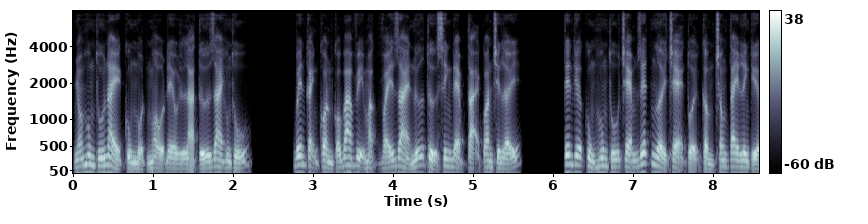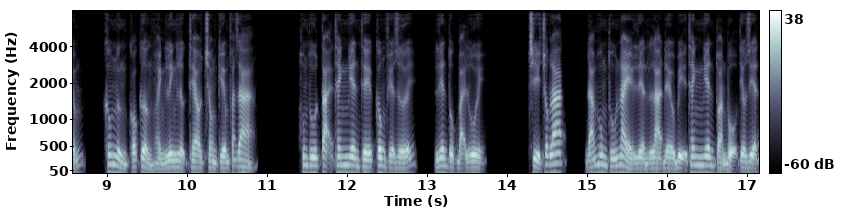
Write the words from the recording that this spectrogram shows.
Nhóm hung thú này cùng một màu đều là tứ giai hung thú. Bên cạnh còn có ba vị mặc váy dài nữ tử xinh đẹp tại quan chiến lấy tên kia cùng hung thú chém giết người trẻ tuổi cầm trong tay linh kiếm không ngừng có cường hoành linh lực theo trong kiếm phát ra. Hung thú tại thanh niên thế công phía dưới liên tục bại lui. Chỉ chốc lát đám hung thú này liền là đều bị thanh niên toàn bộ tiêu diệt.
